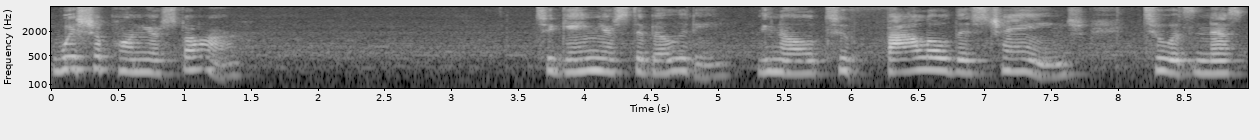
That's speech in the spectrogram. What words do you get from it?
wish upon your star, to gain your stability, you know, to follow this change to its next,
